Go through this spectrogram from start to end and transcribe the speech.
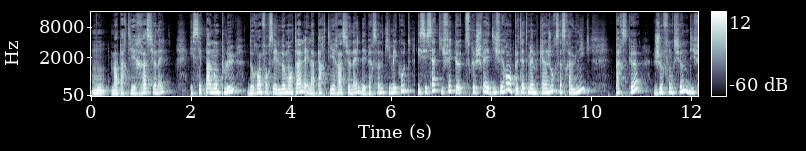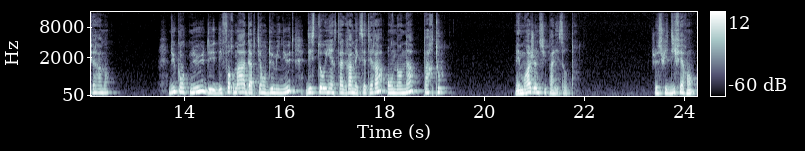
mon, ma partie rationnelle, et c'est pas non plus de renforcer le mental et la partie rationnelle des personnes qui m'écoutent. Et c'est ça qui fait que ce que je fais est différent, peut-être même qu'un jour ça sera unique, parce que je fonctionne différemment du contenu, des, formats adaptés en deux minutes, des stories Instagram, etc. On en a partout. Mais moi, je ne suis pas les autres. Je suis différent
